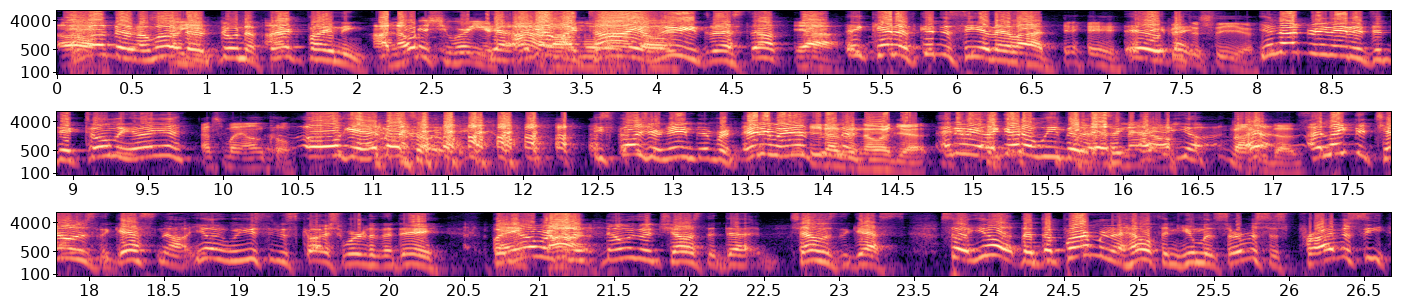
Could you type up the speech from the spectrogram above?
Oh, I'm out there. I'm so out there you- doing the fact finding. I noticed you wear your Yeah, tie. I got my tie. so- I'm really dressed up. Yeah. Hey, Kenneth, good to see you there, lad. Hey, hey good to see you. You're not related to Dick Tomey, are you? That's my uncle. Oh, okay, I thought so. he spells your name different. Anyway, that's He doesn't know it yet. Anyway, I got a wee bit of. Does I, you know, No, he does. I like to challenge the guests now. You know, we used to do Scottish word of the day, but Thank now we're God. gonna now we're gonna challenge the de- challenge the guests. So you know, the Department of Health and Human Services privacy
